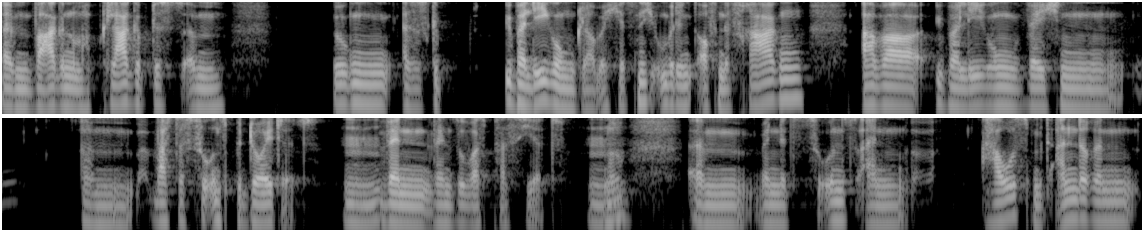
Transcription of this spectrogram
ähm, wahrgenommen habe. Klar gibt es ähm, irgend, also es gibt Überlegungen, glaube ich, jetzt nicht unbedingt offene Fragen, aber Überlegungen, welchen, ähm, was das für uns bedeutet, wenn, wenn sowas passiert. Ne? Ähm, wenn jetzt zu uns ein Haus mit anderen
